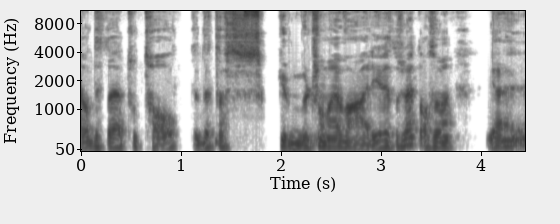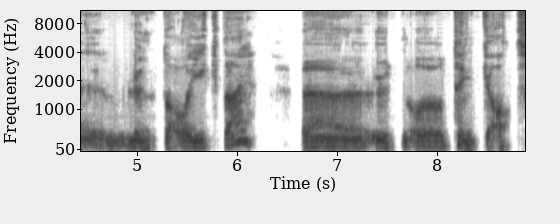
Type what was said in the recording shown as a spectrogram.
Ja, dette er totalt Dette er skummelt for meg å være i, rett og slett. Altså, jeg lunta og gikk der uten å tenke at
